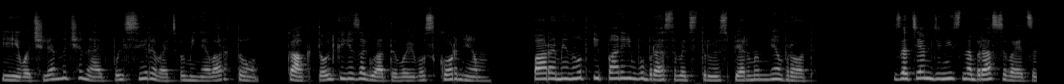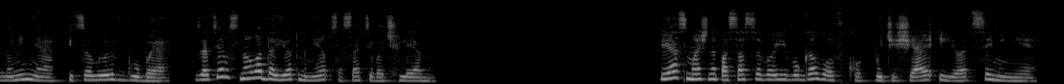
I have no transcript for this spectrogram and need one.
и его член начинает пульсировать у меня во рту, как только я заглатываю его с корнем. Пара минут, и парень выбрасывает струю спермы мне в рот. Затем Денис набрасывается на меня и целует в губы. Затем снова дает мне обсосать его член. Я смачно посасываю его головку, вычищая ее от семени.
